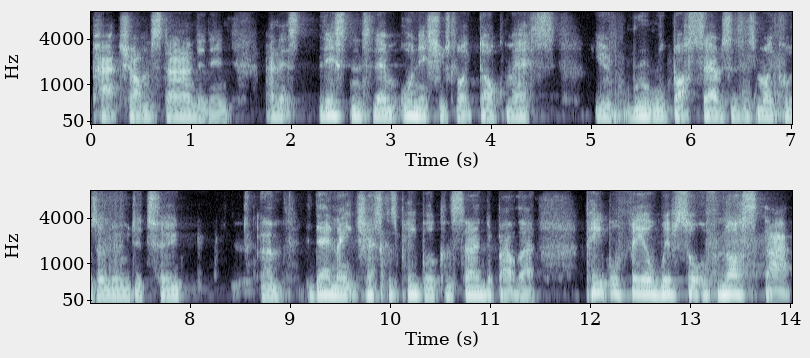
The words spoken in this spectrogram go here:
patch I'm standing in, and it's listening to them on issues like dog mess, your rural bus services, as Michael's alluded to, um, the NHS because people are concerned about that. People feel we've sort of lost that,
